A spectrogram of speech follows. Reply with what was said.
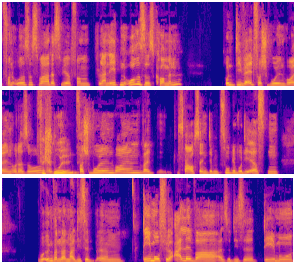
von Ursus war, dass wir vom Planeten Ursus kommen und die Welt verschwulen wollen oder so. Verschwulen. Verschwulen wollen, weil das war auch so in dem Zuge, wo die ersten, wo irgendwann mal diese ähm, Demo für alle war, also diese Demo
